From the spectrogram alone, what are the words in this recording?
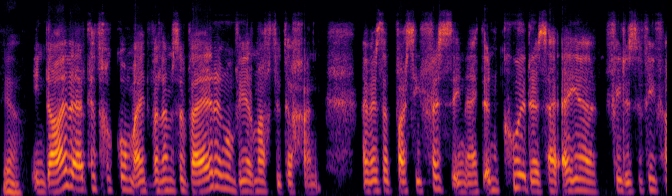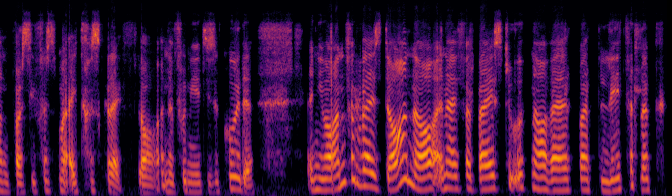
Ja. En daai werk het gekom uit Willem se weiering om weermag toe te gaan. Hy was 'n pasifis en hy het in kode sy eie filosofie van pasifisme uitgeskryf daar in 'n fonetiese kode. En Johan verwys daarna en hy verwys toe ook na werk wat letterlik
